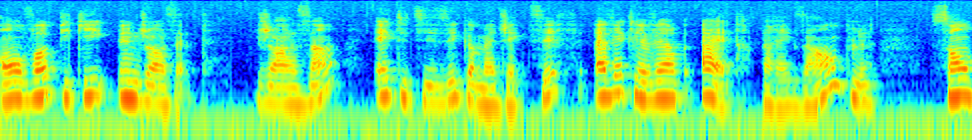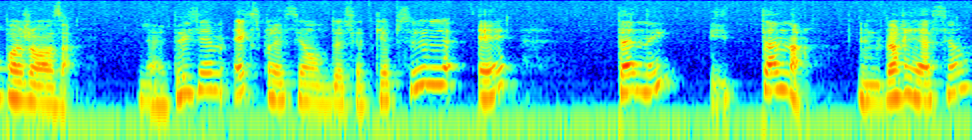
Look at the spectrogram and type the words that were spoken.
on va piquer une jasette. Jasant est utilisé comme adjectif avec le verbe être. Par exemple, sont pas jasants. La deuxième expression de cette capsule est tanné et tannant. Une variation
